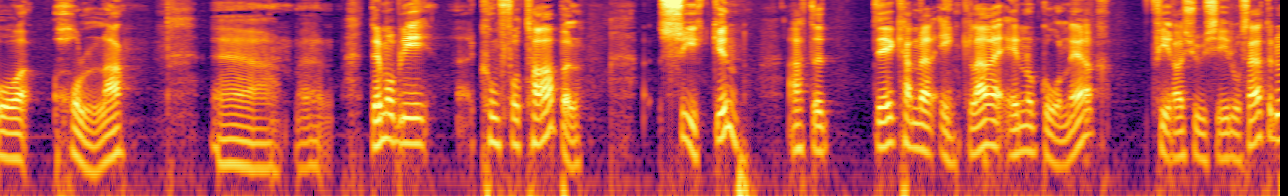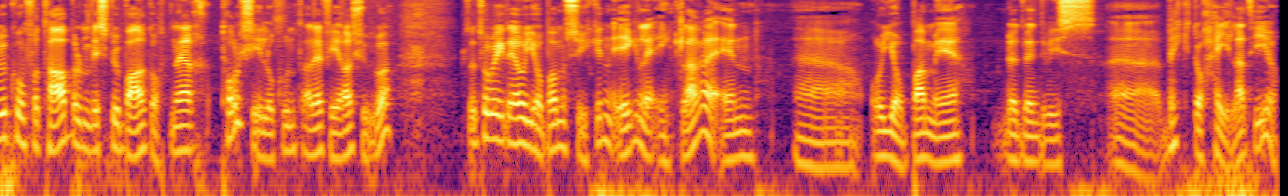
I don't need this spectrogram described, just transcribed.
å holde uh, Det må bli komfortabel. Psyken. At det, kan være enklere enn å gå ned 24 kilo. Si at du er komfortabel hvis du bare har gått ned 12 kilo kontra det 24. Så tror jeg det å jobbe med psyken egentlig er enklere enn å jobbe med nødvendigvis vekt vekta hele tida.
